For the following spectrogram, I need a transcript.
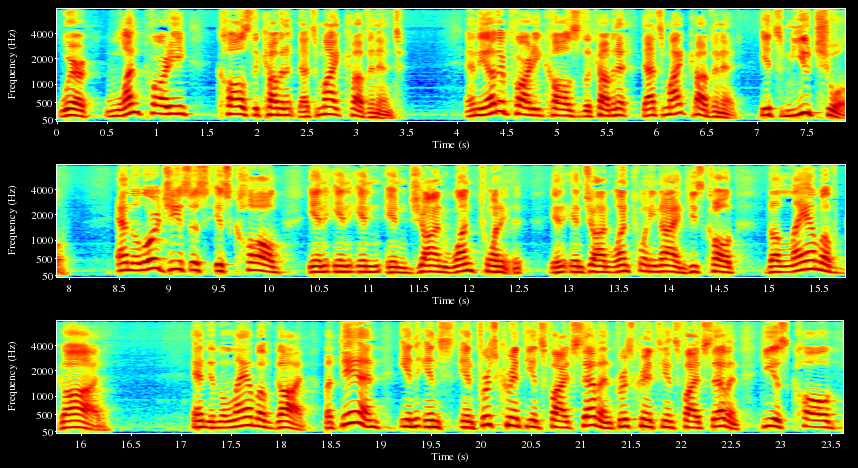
where one party calls the covenant, that's my covenant. And the other party calls the covenant, that's my covenant. It's mutual. And the Lord Jesus is called in, in, in, in John 120, in, in John 129, he's called the Lamb of God. And in the Lamb of God. But then in, in, in 1 Corinthians 5 7, 1 Corinthians 5 7, he is called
